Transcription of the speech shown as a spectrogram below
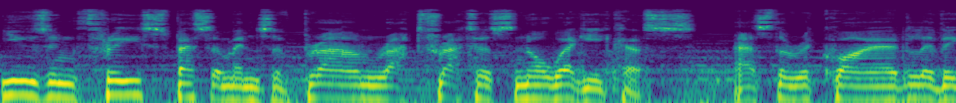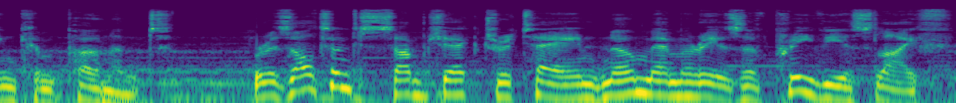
using three specimens of brown rat Rattus norvegicus, as the required living component. Resultant subject retained no memories of previous life,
